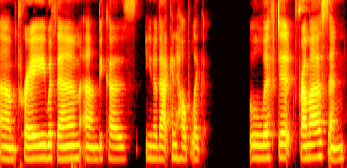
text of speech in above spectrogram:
um, pray with them um, because you know that can help like lift it from us. And.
